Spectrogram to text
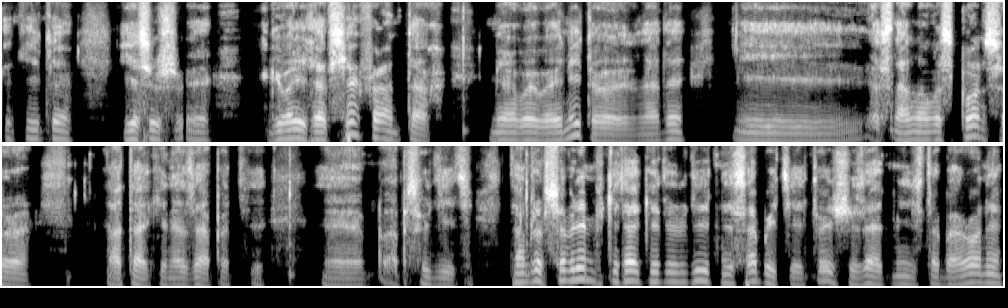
какие-то, если уж э, говорить о всех фронтах мировой войны, то надо и основного спонсора атаки на Запад э, обсудить. Там же все время в Китае какие-то удивительные события. То исчезает министр обороны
